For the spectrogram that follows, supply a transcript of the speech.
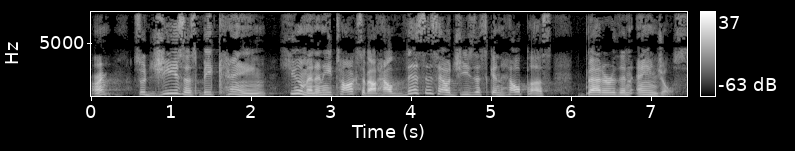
All right? So Jesus became human, and he talks about how this is how Jesus can help us better than angels.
